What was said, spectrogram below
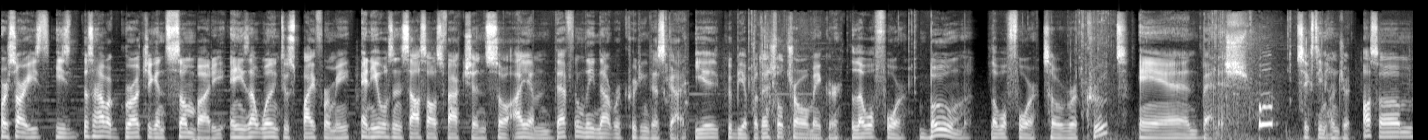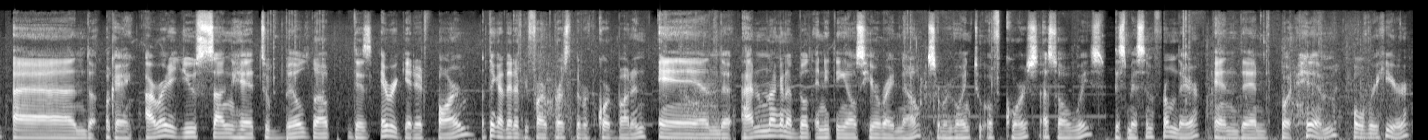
Or sorry, he's he doesn't have a grudge against somebody and he's not willing to spy for me. And he was in Cao Cao's faction. So I am definitely not recruiting this guy. He could be a potential troublemaker. Level 4. Boom. Level 4. So recruit and banish. Boop. 1600 awesome. And okay. I already used Zhang He to build up this irrigated farm. I think i did it before i pressed the record button. And i'm not gonna build anything else here right now. So we're going to of course as always dismiss him from there and then put him over here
